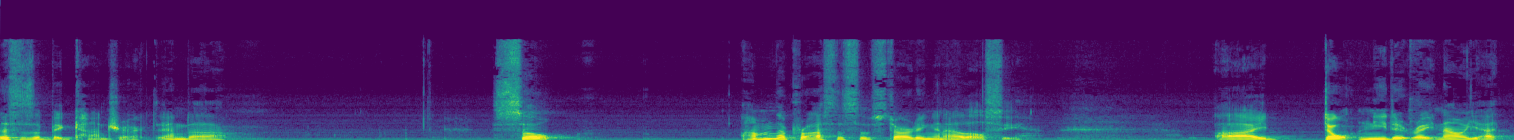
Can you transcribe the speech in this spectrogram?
this is a big contract. And uh, so I'm in the process of starting an LLC. I don't need it right now yet.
